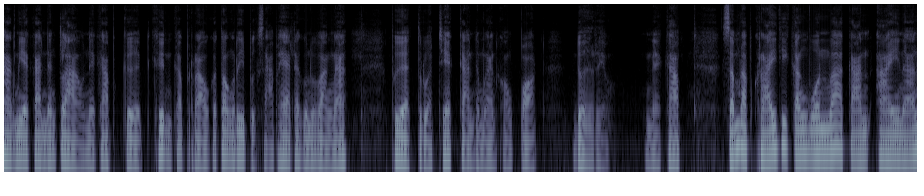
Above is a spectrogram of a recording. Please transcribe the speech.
หากมีอาการดังกล่าวนะครับเกิดขึ้นกับเราก็ต้องรีบปรึกษาแพทย์นะคุณผู้ฟังนะ เพื่อตรวจเช็คการทำงานของปอดโดยเร็วนะครับสำหรับใครที่กังวลว่าการไอนั้น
